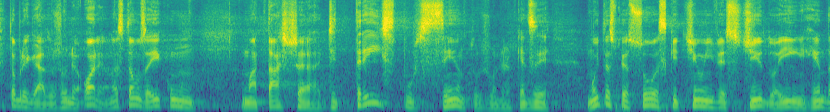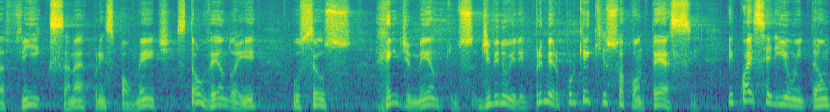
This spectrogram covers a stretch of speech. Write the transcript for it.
Muito obrigado, Júnior. Olha, nós estamos aí com uma taxa de 3%, Júnior. Quer dizer, muitas pessoas que tinham investido aí em renda fixa, né, principalmente, estão vendo aí os seus rendimentos diminuírem. Primeiro, por que, que isso acontece? E quais seriam, então,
